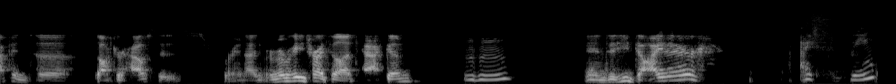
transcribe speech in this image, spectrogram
happened to Doctor House's friend. I remember he tried to attack him, hmm and did he die there? i think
